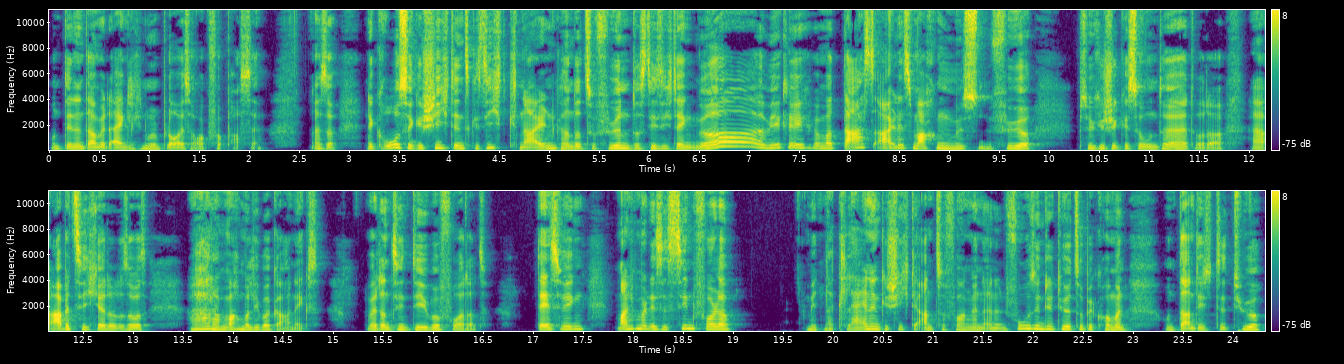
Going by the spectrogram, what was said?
und denen damit eigentlich nur ein blaues Auge verpasse. Also eine große Geschichte ins Gesicht knallen kann dazu führen, dass die sich denken, ah, wirklich, wenn wir das alles machen müssen für psychische Gesundheit oder äh, Arbeitssicherheit oder sowas, ah, dann machen wir lieber gar nichts, weil dann sind die überfordert. Deswegen, manchmal ist es sinnvoller, mit einer kleinen Geschichte anzufangen, einen Fuß in die Tür zu bekommen und dann diese Tür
